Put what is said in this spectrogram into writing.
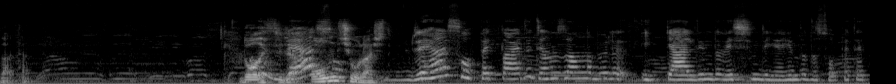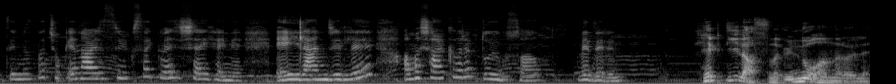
zaten. Dolayısıyla real onun için uğraştım. Real sohbetlerde Can Ozan'la böyle ilk geldiğinde ve şimdi yayında da sohbet ettiğimizde çok enerjisi yüksek ve şey hani eğlenceli ama şarkılar hep duygusal ve derin. Hep değil aslında. Ünlü olanlar öyle.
